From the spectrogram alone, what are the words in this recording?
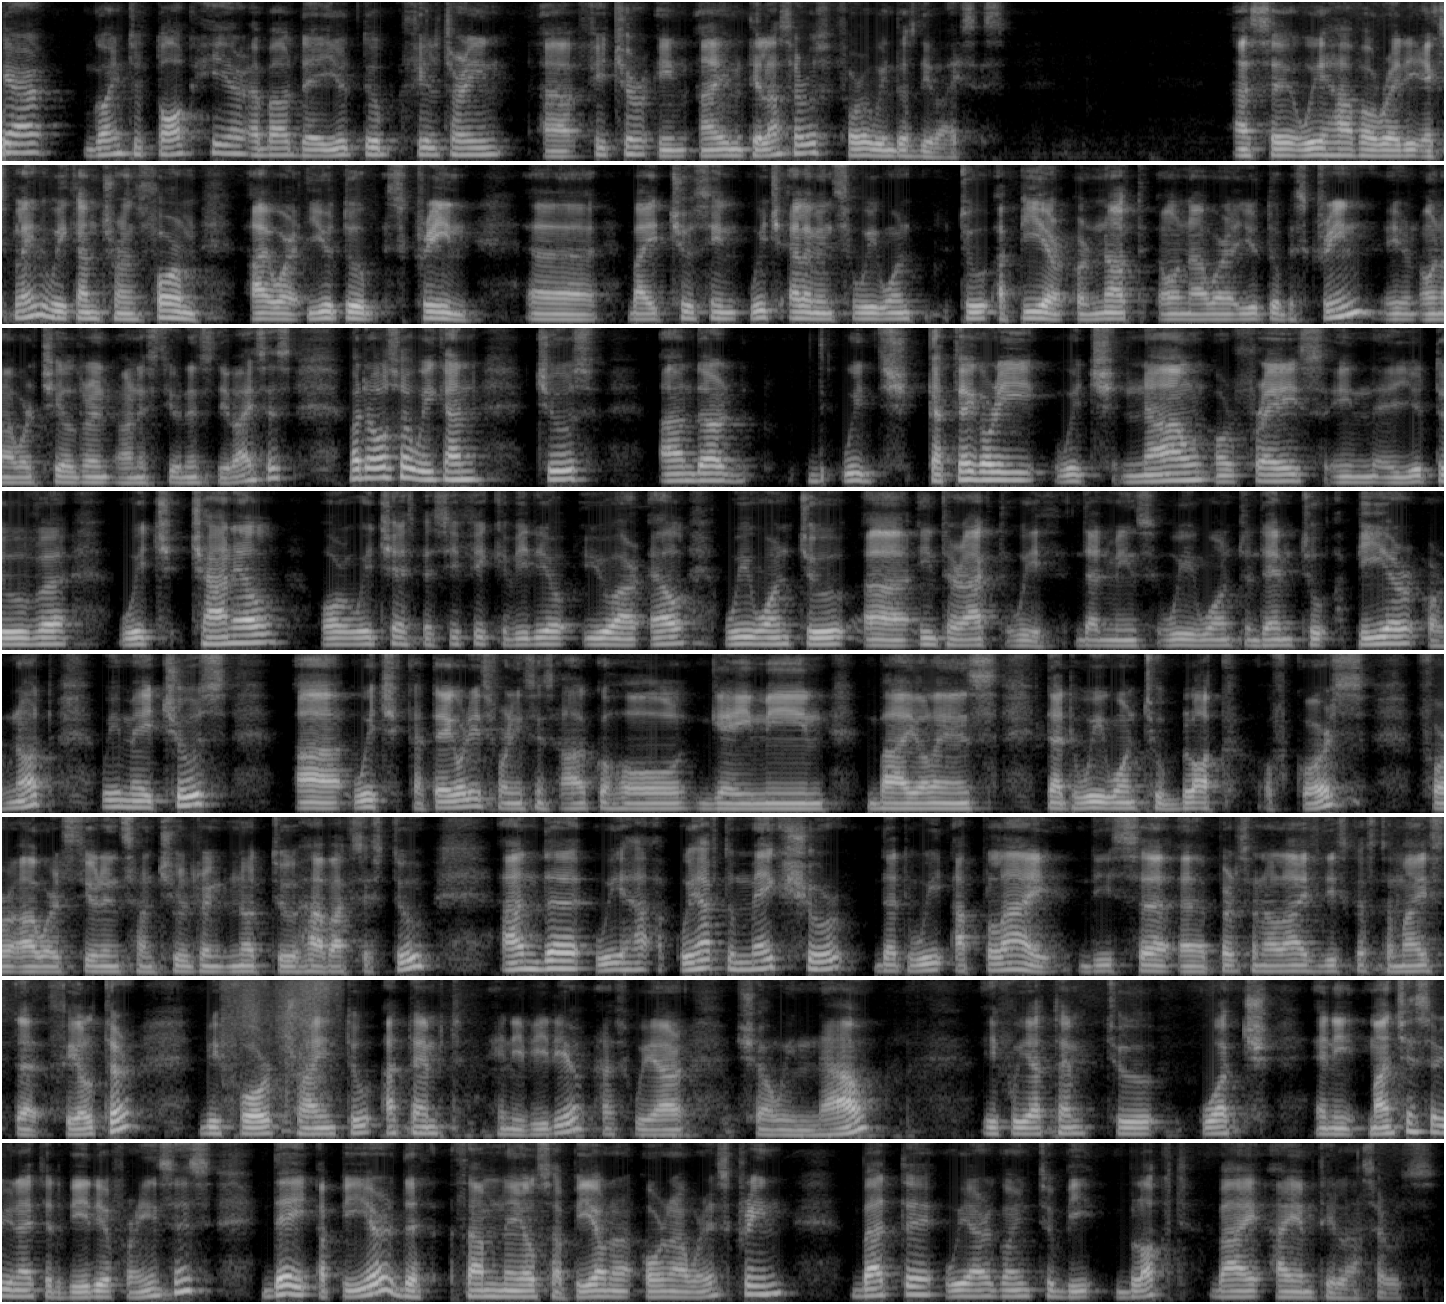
We are going to talk here about the YouTube filtering uh, feature in IMT Lazarus for Windows devices. As uh, we have already explained, we can transform our YouTube screen uh, by choosing which elements we want to appear or not on our YouTube screen, on our children and students' devices, but also we can choose under which category, which noun or phrase in YouTube, which channel or which specific video URL we want to uh, interact with. That means we want them to appear or not. We may choose uh, which categories, for instance, alcohol, gaming, violence, that we want to block, of course, for our students and children not to have access to. And uh, we, have we have to make sure that we apply this uh, uh personalized, this customized uh, filter before trying to attempt any video as we are showing now. If we attempt to watch any Manchester United video, for instance, they appear, the thumbnails appear on our screen, but uh, we are going to be blocked by IMT Lazarus.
